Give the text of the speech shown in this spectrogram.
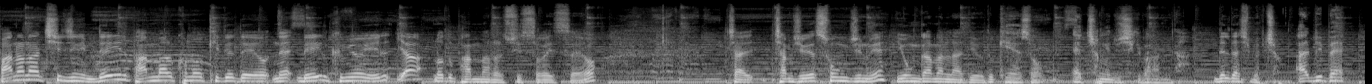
바나나 치즈님 내일 반말 코너 기대돼요. 네, 내일 금요일 야 너도 반말할 수 있어가 있어요. 자, 잠시 후에 송진우의 용감한 라디오도 계속 애청해 주시기 바랍니다. 내일 다시 뵙죠. I'll be back.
